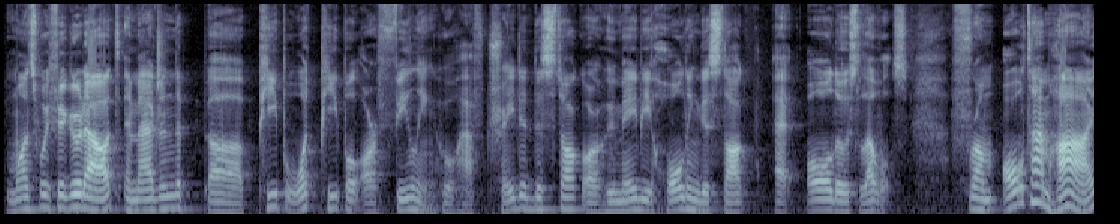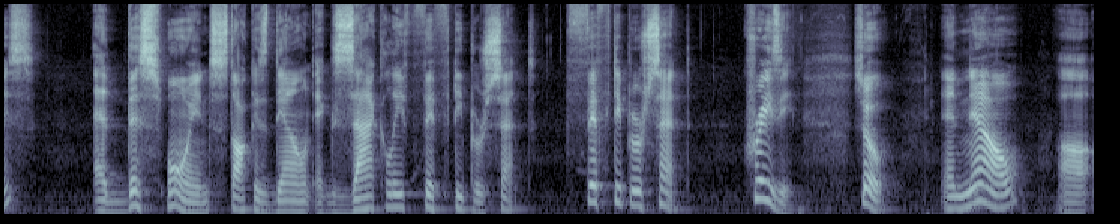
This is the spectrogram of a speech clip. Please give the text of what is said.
once we figured out, imagine the uh, people, what people are feeling who have traded this stock or who may be holding this stock at all those levels. From all time highs at this point, stock is down exactly 50%. 50%. Crazy. So, and now, uh,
